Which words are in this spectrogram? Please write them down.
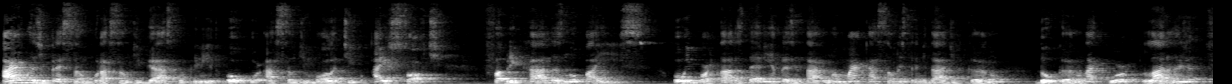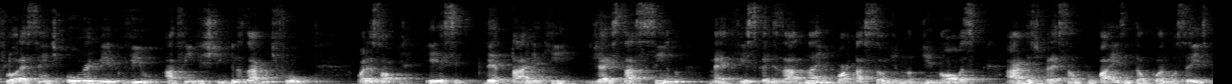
Armas de pressão por ação de gás comprimido ou por ação de mola tipo airsoft, fabricadas no país ou importadas, devem apresentar uma marcação na extremidade cano, do cano na cor laranja, fluorescente ou vermelho, vivo, a fim de distingui-las da arma de fogo. Olha só, esse detalhe aqui já está sendo né, fiscalizado na importação de, de novas armas de pressão para o país. Então, quando vocês,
